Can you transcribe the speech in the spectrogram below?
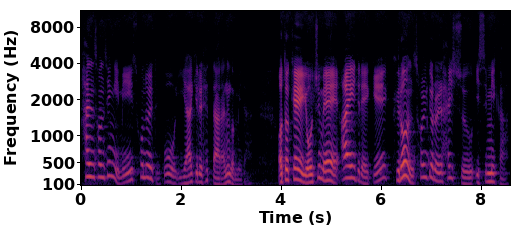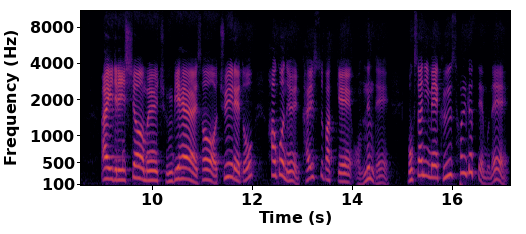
한 선생님이 손을 들고 이야기를 했다라는 겁니다. 어떻게 요즘에 아이들에게 그런 설교를 할 수 있습니까? 아이들이 시험을 준비해야 해서 주일에도 학원을 갈 수밖에 없는데 목사님의 그 설교 때문에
